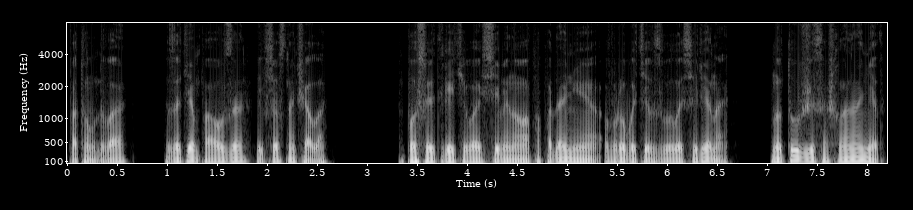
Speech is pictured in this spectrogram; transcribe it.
потом два, затем пауза и все сначала. После третьего семенного попадания в роботе взвыла сирена, но тут же сошла на нет.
